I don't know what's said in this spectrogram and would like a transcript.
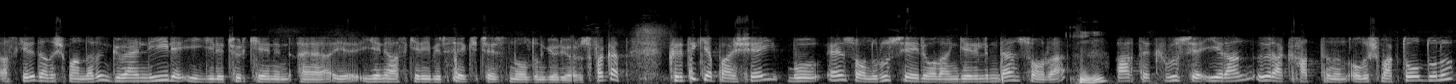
askeri danışmanların güvenliğiyle ilgili Türkiye'nin e, yeni askeri bir sevk içerisinde olduğunu görüyoruz. Fakat kritik yapan şey bu en son Rusya ile olan gerilimden sonra hı hı. artık Rusya-İran-Irak hattının oluşmakta olduğunu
